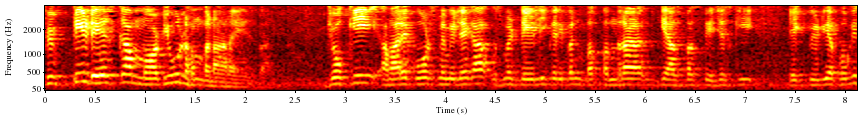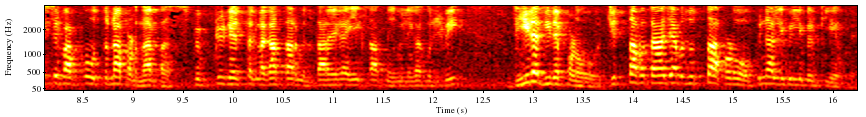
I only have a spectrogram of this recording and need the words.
50 डेज़ का मॉड्यूल हम बना रहे हैं इस बार, जो कि हमारे कोर्स में मिलेगा। उसमें डेली करीबन 15 के आसपास पेजेस की एक पीडीएफ होगी। सिर्फ़ आपको उतना पढ़ना है, बस। 50 डेज़ तक लगातार मिलता रहेगा, एक साथ नहीं मिलेगा कुछ भी। धीरे धीरे पढ़ो। जितना बताया जाए, बस उतना पढ़ो। बिना लिबिर लिबिर किए हुए।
